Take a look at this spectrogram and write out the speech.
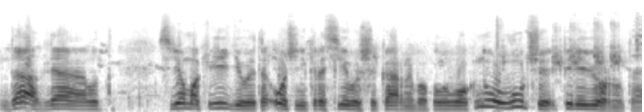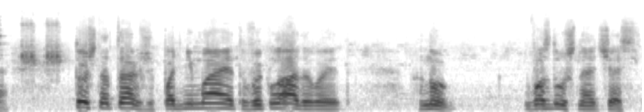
Да, для вот съемок видео это очень красивый, шикарный поплавок. Ну, лучше перевернутая. Точно так же поднимает, выкладывает. Но воздушная часть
